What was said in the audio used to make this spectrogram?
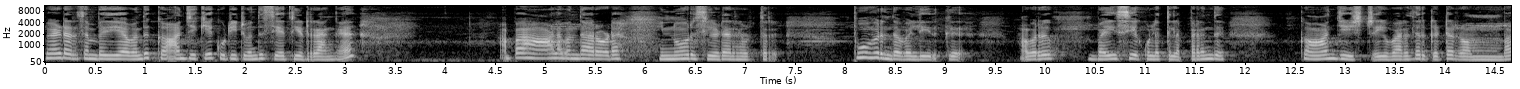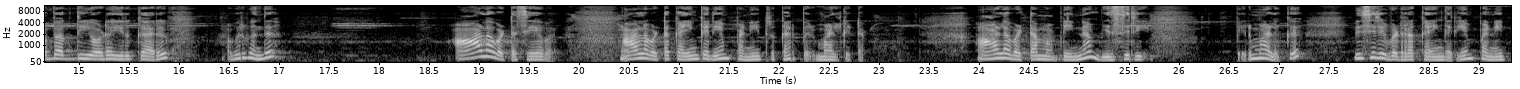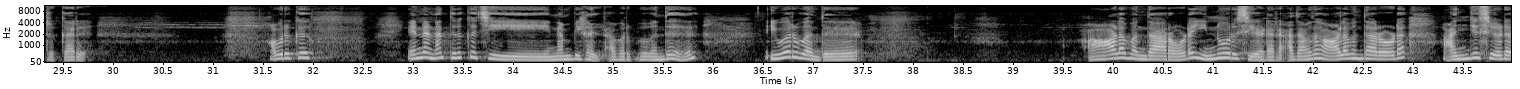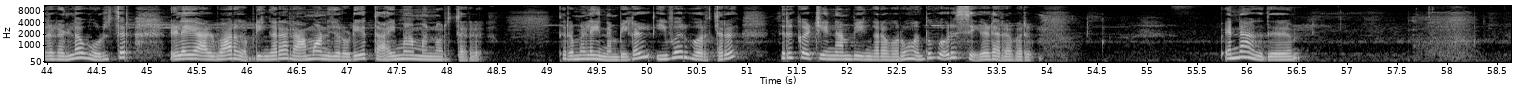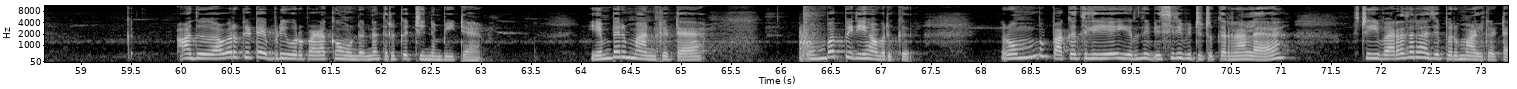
வேடரசம்பதியை வந்து காஞ்சிக்கே கூட்டிகிட்டு வந்து சேர்த்திடுறாங்க. அப்போ ஆளை வந்தாரோட இன்னொரு சீடர் ஒருத்தர் பூவிருந்தவள்ளி இருக்குது அவர் வைசிய குலத்தில் பிறந்து காஞ்சி ஸ்ரீ வரதர்கிட்ட ரொம்ப பக்தியோடு இருக்கார். அவர் வந்து ஆளவட்ட சேவை ஆளவட்ட கைங்கரியம் பண்ணிகிட்ருக்கார் பெருமாள்கிட்ட. ஆளவட்டம் அப்படின்னா விசிறி. பெருமாளுக்கு விசிறி விடுற கைங்கரியம் பண்ணிகிட்ருக்காரு அவருக்கு என்னென்னா திருக்கட்சி நம்பிகள். அவர் வந்து இவர் வந்து ஆளவந்தாரோட இன்னொரு சீடர். அதாவது ஆளவந்தாரோட அஞ்சு சீடர்களில் ஒருத்தர் இளையாழ்வார் அப்படிங்கிற ராமானுஜருடைய தாய்மாமன் ஒருத்தர். திருமலை நம்பிகள். இவர் ஒருத்தர் திருக்கட்சி நம்பிங்கிறவரும் வந்து ஒரு சீடர் அவர். என்ன ஆகுது? அது அவர்கிட்ட எப்படி ஒரு பழக்கம் உண்டுன்னா திருக்கட்சி நம்பிட்ட எம்பெருமான்கிட்ட ரொம்ப பிரியம் அவருக்கு. ரொம்ப பக்கத்துலேயே இருந்து விசிறி விட்டுட்டுருக்கறனால ஸ்ரீ வரதராஜ பெருமாள் கிட்ட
